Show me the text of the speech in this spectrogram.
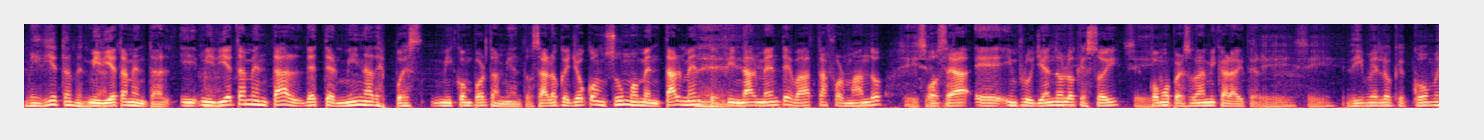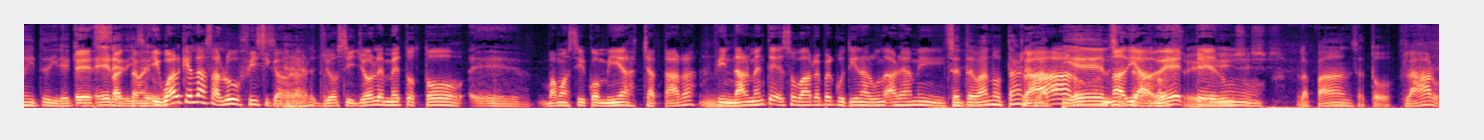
Mi dieta mental. Mi dieta mental. Y mi ah. dieta mental determina después mi comportamiento. O sea, lo que yo consumo mentalmente eh. finalmente va transformando, o sea, eh, influyendo en lo que soy como persona en mi carácter. Sí, sí. Dime lo que comes y te diré que eres. Igual que la salud física, ¿verdad? Yo, si yo le meto todo, eh, vamos a decir, comidas chatarra, mm. finalmente eso va a repercutir en alguna área de mi... Se te va a notar en la piel. Una diabetes, la panza, todo. Claro.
